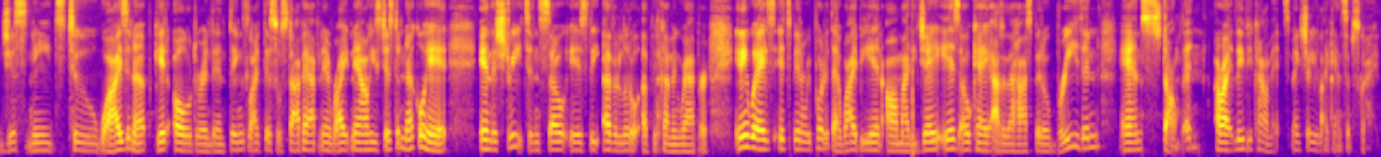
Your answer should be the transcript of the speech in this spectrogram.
just needs to wisen up, get older, and then things like this will stop happening. Right now, he's just a knucklehead in the streets, and so is the other little up and coming rapper. Anyways, it's been reported that YBN Almighty Jay is okay out of the hospital, breathing and stomping. All right, leave your comments. Make sure you like and subscribe.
